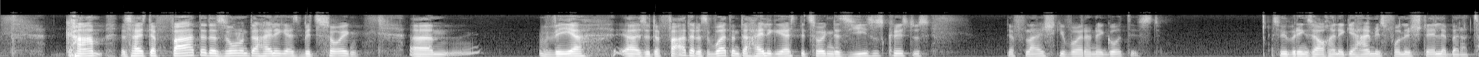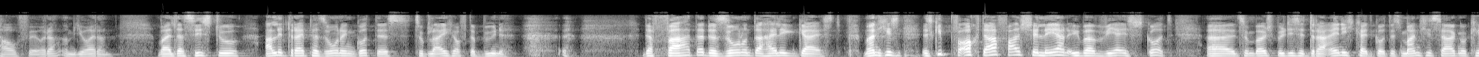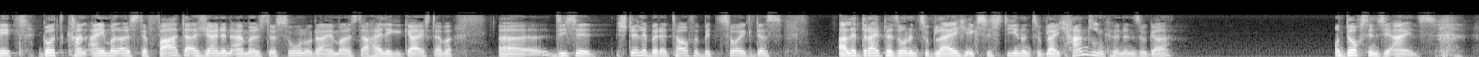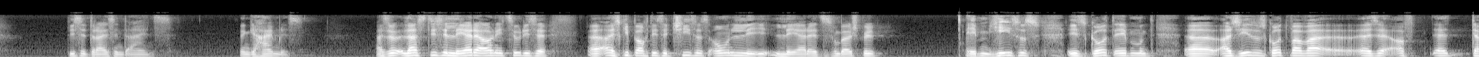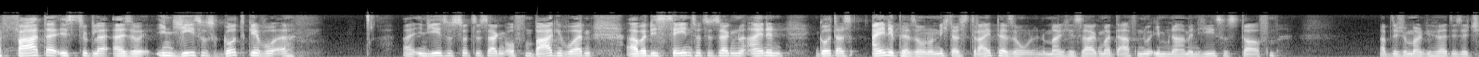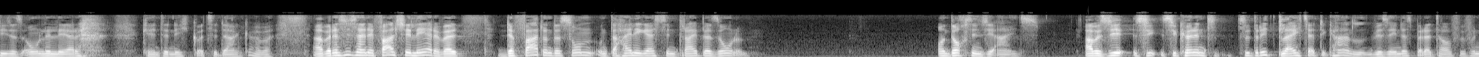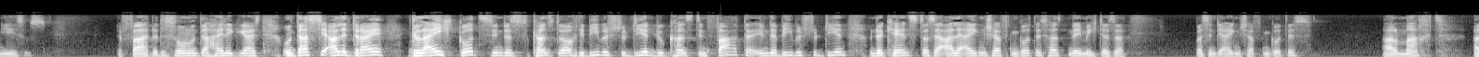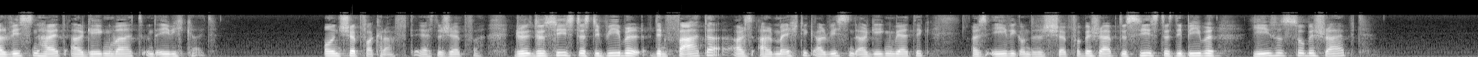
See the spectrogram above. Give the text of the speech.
kam. Das heißt, der Vater, der Sohn und der Heilige Geist bezeugen. Ähm, wer, also der Vater, das Wort und der Heilige Geist bezeugen, dass Jesus Christus der fleischgewordene Gott ist. Das ist übrigens auch eine geheimnisvolle Stelle bei der Taufe, oder? Am Jordan. Weil da siehst du alle drei Personen Gottes zugleich auf der Bühne. Der Vater, der Sohn und der Heilige Geist. Manches, es gibt auch da falsche Lehren über, wer ist Gott. Äh, zum Beispiel diese Dreieinigkeit Gottes. Manche sagen, okay, Gott kann einmal als der Vater erscheinen, einmal als der Sohn oder einmal als der Heilige Geist. Aber äh, diese Stelle bei der Taufe bezeugt, dass alle drei Personen zugleich existieren und zugleich handeln können sogar. Und doch sind sie eins. Diese drei sind eins. Ein Geheimnis. Also lass diese Lehre auch nicht zu. Diese, äh, es gibt auch diese Jesus-Only-Lehre, zum Beispiel. Eben Jesus ist Gott eben und äh, als Jesus Gott war, war also auf, äh, der Vater ist zugleich, also in Jesus Gott geworden, äh, in Jesus sozusagen offenbar geworden, aber die sehen sozusagen nur einen Gott als eine Person und nicht als drei Personen. Und manche sagen, man darf nur im Namen Jesus taufen. Habt ihr schon mal gehört, diese Jesus-Only-Lehre? Kennt ihr nicht, Gott sei Dank. Aber, aber das ist eine falsche Lehre, weil der Vater und der Sohn und der Heilige Geist sind drei Personen. Und doch sind sie eins. Aber sie, sie, sie können zu, zu dritt gleichzeitig handeln. Wir sehen das bei der Taufe von Jesus. Der Vater, der Sohn und der Heilige Geist. Und dass sie alle drei gleich Gott sind, das kannst du auch die Bibel studieren. Du kannst den Vater in der Bibel studieren und erkennst, dass er alle Eigenschaften Gottes hat, nämlich dass er, was sind die Eigenschaften Gottes? Allmacht, Allwissenheit, Allgegenwart und Ewigkeit. Und Schöpferkraft. Er ist der Schöpfer. Du, du siehst, dass die Bibel den Vater als allmächtig, allwissend, allgegenwärtig als ewig und als Schöpfer beschreibt. Du siehst, dass die Bibel Jesus so beschreibt,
